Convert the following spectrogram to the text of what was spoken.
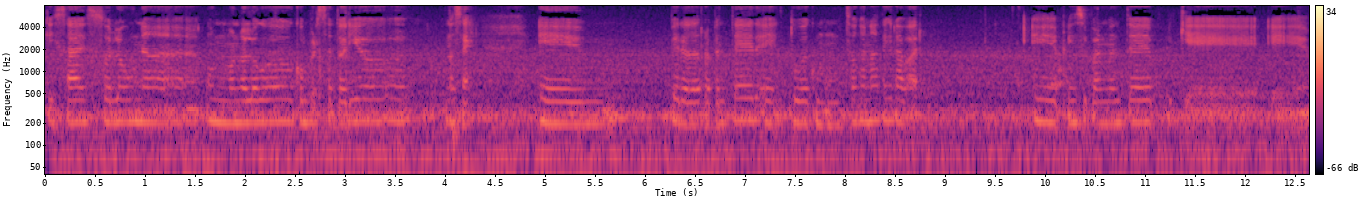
Quizás es solo una, un monólogo conversatorio. No sé. Eh, pero de repente eh, tuve como muchas ganas de grabar. Eh, principalmente porque em,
